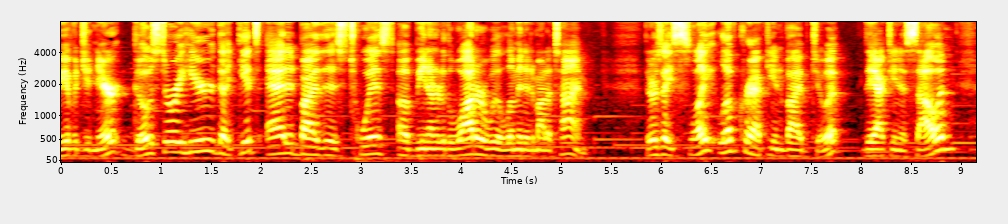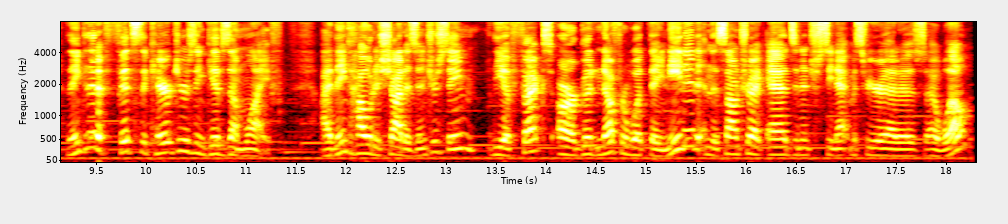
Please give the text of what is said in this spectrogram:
We have a generic ghost story here that gets added by this twist of being under the water with a limited amount of time. There's a slight Lovecraftian vibe to it. The acting is solid. I think that it fits the characters and gives them life. I think how it is shot is interesting. The effects are good enough for what they needed, and the soundtrack adds an interesting atmosphere as well.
